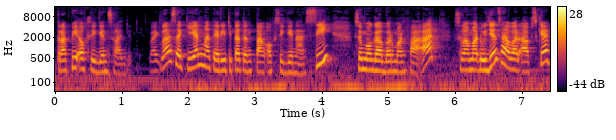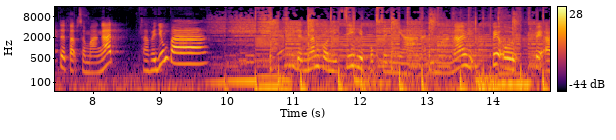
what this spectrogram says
terapi oksigen selanjutnya. Baiklah, sekian materi kita tentang oksigenasi. Semoga bermanfaat. Selamat ujian sahabat Upscape, tetap semangat. Sampai jumpa. Dan dengan kondisi hipoksemia, nah di mana PO PA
